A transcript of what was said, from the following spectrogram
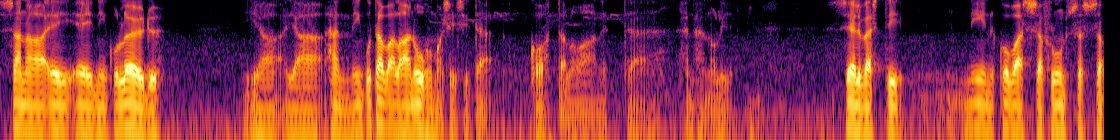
sanaa ei, ei niin kuin löydy. Ja, ja hän niin kuin tavallaan uhmasi sitä kohtaloaan, että hän oli selvästi niin kovassa flunssassa,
